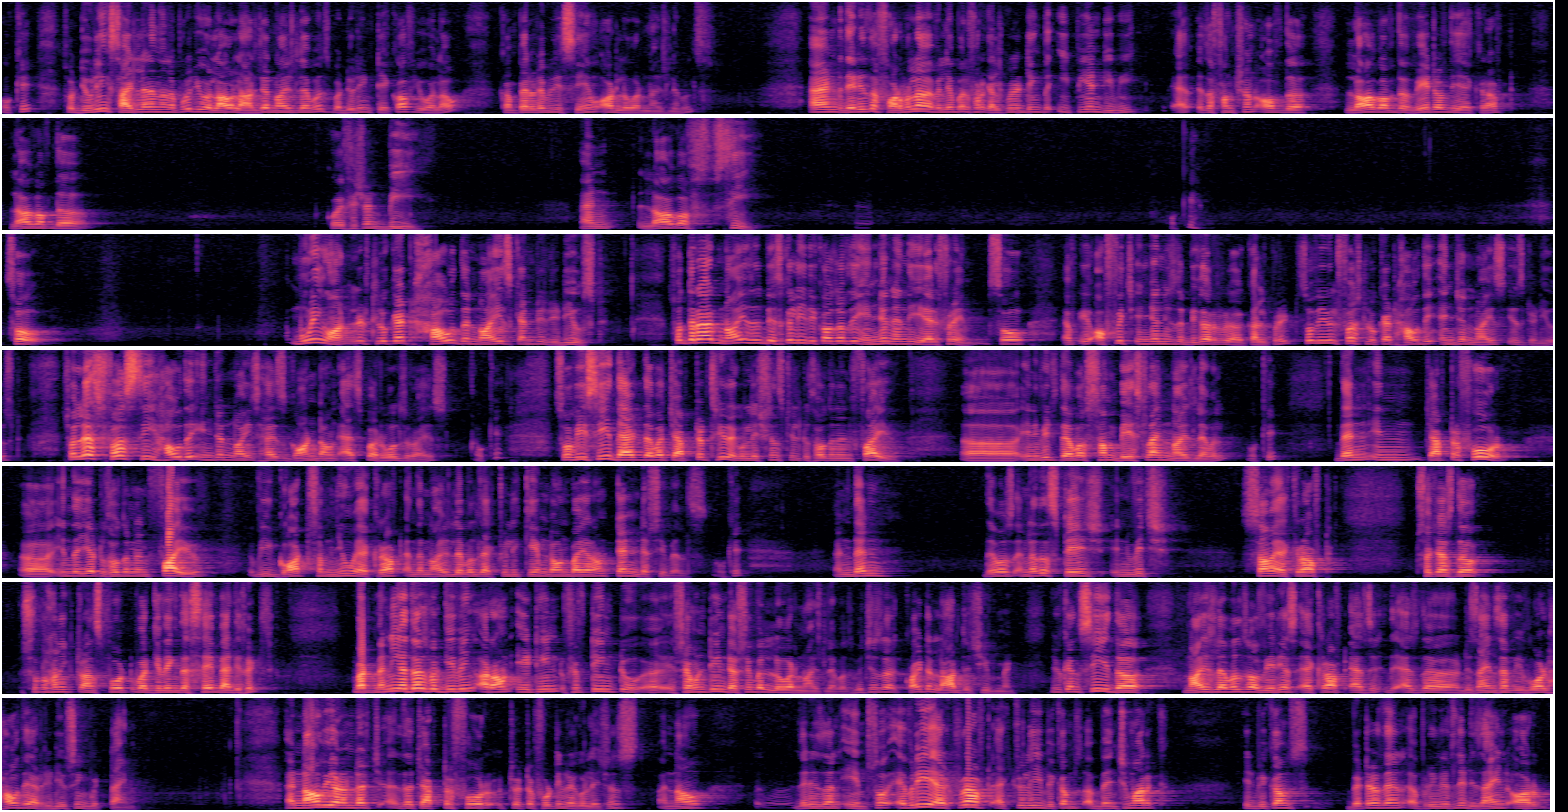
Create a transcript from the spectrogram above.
okay. So, during sideline and approach you allow larger noise levels but during takeoff you allow comparatively same or lower noise levels. And there is a formula available for calculating the EPNdB as a function of the log of the weight of the aircraft, log of the coefficient B and log of C okay. So, moving on let us look at how the noise can be reduced. So, there are noises basically because of the engine and the airframe. So, of which engine is the bigger uh, culprit. So, we will first look at how the engine noise is reduced. So, let us first see how the engine noise has gone down as per Rolls Royce. Okay. So, we see that there were chapter 3 regulations till 2005 uh, in which there was some baseline noise level. Okay. Then in chapter 4 uh, in the year 2005 we got some new aircraft and the noise levels actually came down by around 10 decibels. Okay. And then there was another stage in which some aircraft such as the supersonic transport were giving the same benefits, but many others were giving around 18 15 to uh, 17 decibel lower noise levels which is a quite a large achievement. You can see the noise levels of various aircraft as, as the designs have evolved how they are reducing with time. And now we are under ch the chapter 4 chapter 14 regulations and now there is an aim. So, every aircraft actually becomes a benchmark, it becomes better than a previously designed or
